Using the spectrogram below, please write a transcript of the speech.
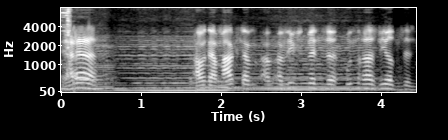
Ja, ja. Aber der mag es am, am, am liebsten, wenn sie unrasiert sind.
